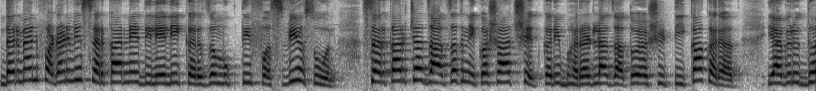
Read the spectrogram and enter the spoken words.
दरम्यान फडणवीस सरकारने दिलेली कर्जमुक्ती फसवी असून सरकारच्या जाचक निकषात शेतकरी भरडला जातोय अशी टीका करत याविरुद्ध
